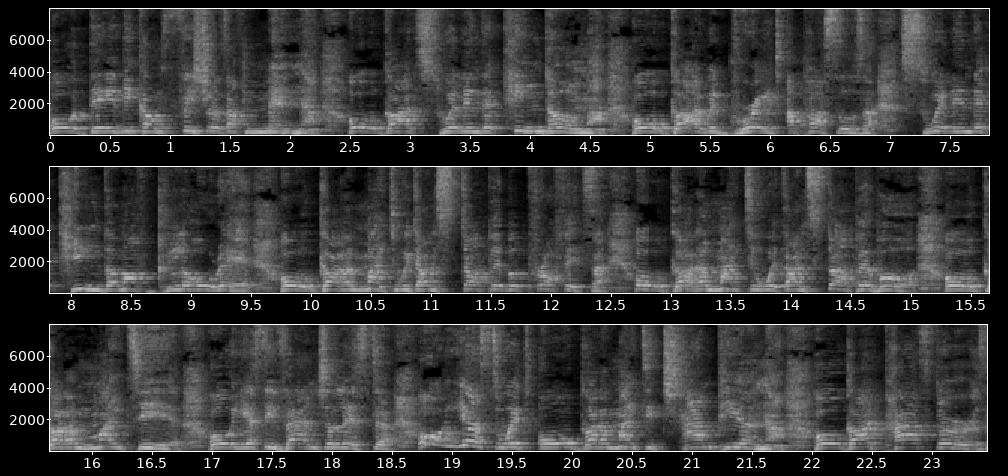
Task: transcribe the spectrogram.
oh, they become fishers of men. Oh, God, swelling the kingdom. Oh, God, with great apostles, swelling the kingdom of glory. Oh, God Almighty, with unstoppable prophets. Oh, God Almighty, with unstoppable. Oh, God Almighty. Oh, yes, evangelist. Oh, yes, with, oh, God Almighty, champion. Oh, God, pastors.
